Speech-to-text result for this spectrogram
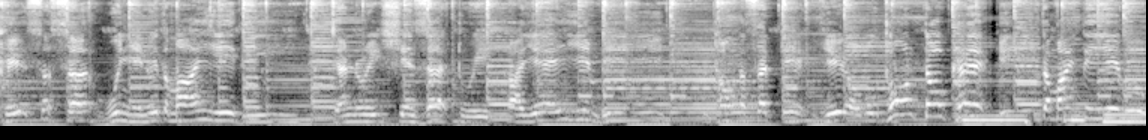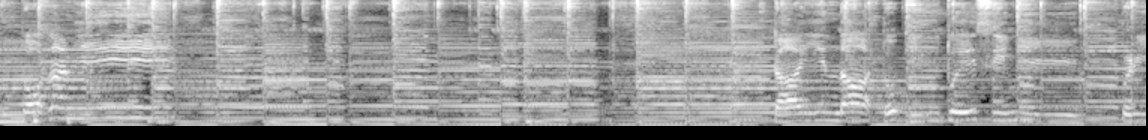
ခေဆက်ဆက်ဝိညာဉ်တွေတမိုင်းရေးသည် generation Z တွေအရဲ့ရင်ပြီး 2021ရေတော်ဘုံထွန်းတောက်ခဲ့ဒီတမိုင်းတရေဘူးတော်လှန်မည်တိုင်းရင်သာတို့ပြည်သူတွေးစင်းကြီးပရိ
